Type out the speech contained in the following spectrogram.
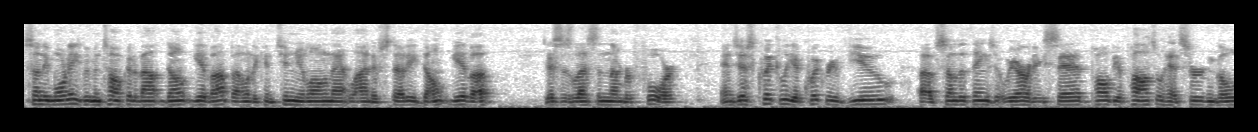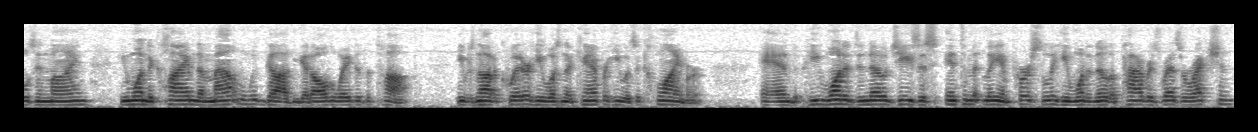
Sunday mornings, we've been talking about don't give up. I want to continue along that line of study. Don't give up. This is lesson number four. And just quickly, a quick review of some of the things that we already said. Paul the Apostle had certain goals in mind. He wanted to climb the mountain with God and get all the way to the top. He was not a quitter. He wasn't a camper. He was a climber. And he wanted to know Jesus intimately and personally. He wanted to know the power of his resurrection.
